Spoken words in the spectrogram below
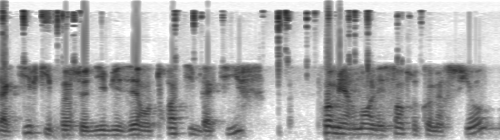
d'actifs qui peut se diviser en trois types d'actifs. Premièrement, les centres commerciaux,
